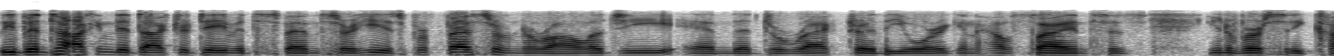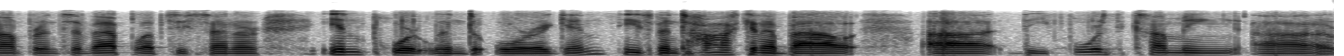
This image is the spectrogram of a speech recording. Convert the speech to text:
we've been talking to Dr. David Spencer. He is professor of neurology and the director of the Oregon Health Sciences University Comprehensive Epilepsy Center in Portland, Oregon. He's been talking about uh, the forthcoming uh,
